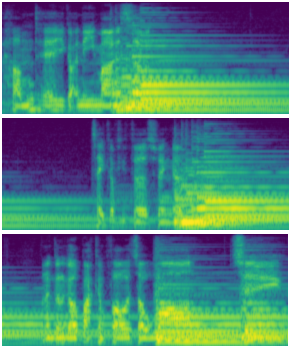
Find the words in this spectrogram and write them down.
hand here, you got an E minor seven. Take off your first finger, and I'm going to go back and forward. So one, two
